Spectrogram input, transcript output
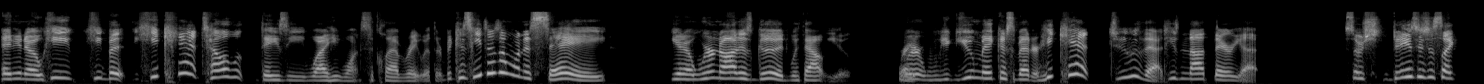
and you know, he he but he can't tell Daisy why he wants to collaborate with her because he doesn't want to say, you know, we're not as good without you. Right. Where you make us better. He can't do that. He's not there yet. So she, Daisy's just like,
